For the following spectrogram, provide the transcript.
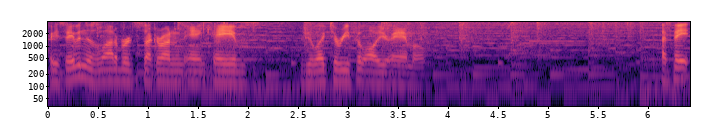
Are you saving? There's a lot of birds stuck around in ant caves. Would you like to refill all your ammo? I pay.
